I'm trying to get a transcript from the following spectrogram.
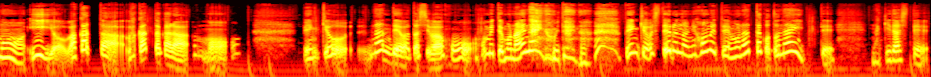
もういいよ、わかった、わかったから、もう、勉強、なんで私はこう、褒めてもらえないの？みたいな。勉強してるのに褒めてもらったことないって泣き出して、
